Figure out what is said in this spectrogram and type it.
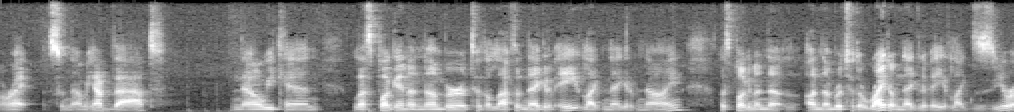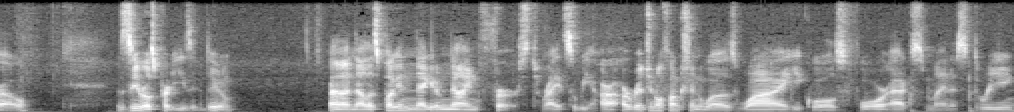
All right, so now we have that. Now we can, let's plug in a number to the left of negative 8, like negative 9. Let's plug in a, a number to the right of negative 8, like 0. 0 is pretty easy to do. Uh, now let's plug in negative 9 first, right? So we our original function was y equals 4x minus 3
